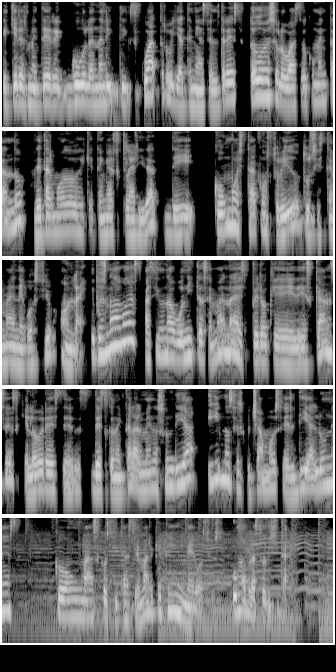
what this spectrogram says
que quieres meter Google Analytics 4, ya tenías el 3, todo eso lo vas documentando de tal modo de que tengas claridad de cómo está construido tu sistema de negocio online. Y pues nada más, ha sido una bonita semana, espero que descanses, que logres desconectar al menos un día y nos escuchamos el día lunes con más cositas de marketing y negocios. Un abrazo digital.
